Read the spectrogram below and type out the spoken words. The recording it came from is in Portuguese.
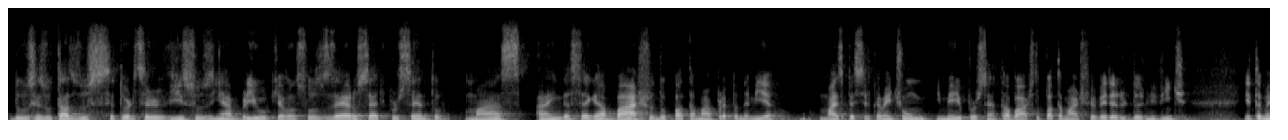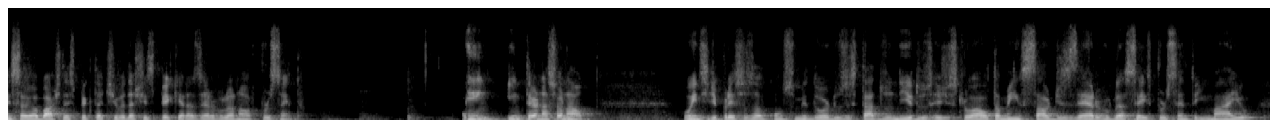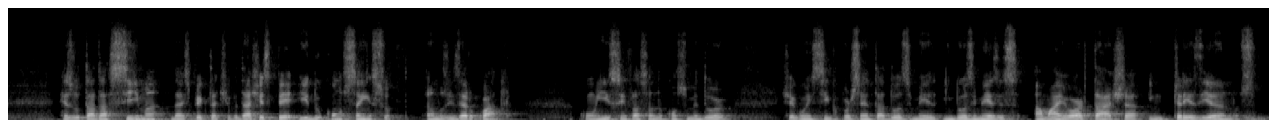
dos resultados do setor de serviços em abril, que avançou 0,7%, mas ainda segue abaixo do patamar pré-pandemia, mais especificamente 1,5% abaixo do patamar de fevereiro de 2020, e também saiu abaixo da expectativa da XP, que era 0,9%. Em internacional, o índice de preços ao consumidor dos Estados Unidos registrou alta mensal de 0,6% em maio, resultado acima da expectativa da XP e do consenso, ambos em 0,4%. Com isso, a inflação do consumidor chegou em 5% a 12 em 12 meses, a maior taxa em 13 anos.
